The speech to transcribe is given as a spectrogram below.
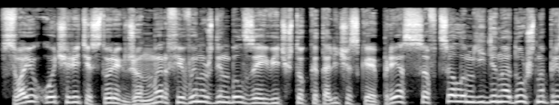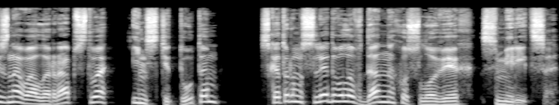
В свою очередь историк Джон Мерфи вынужден был заявить, что католическая пресса в целом единодушно признавала рабство институтом, с которым следовало в данных условиях смириться.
